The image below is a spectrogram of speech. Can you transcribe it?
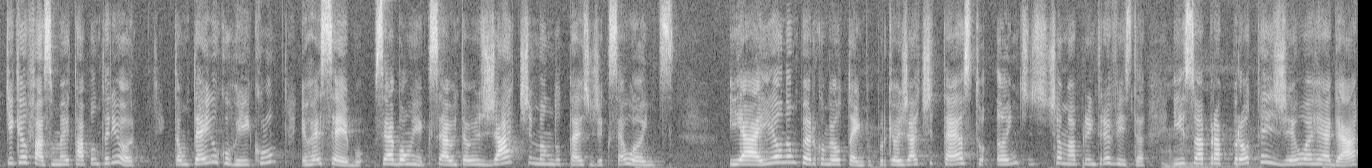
O que, que eu faço? Uma etapa anterior. Então tem o currículo, eu recebo. Você é bom em Excel? Então eu já te mando o teste de Excel antes. E aí eu não perco meu tempo, porque eu já te testo antes de te chamar para entrevista. Isso é para proteger o RH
